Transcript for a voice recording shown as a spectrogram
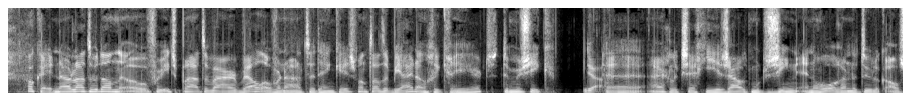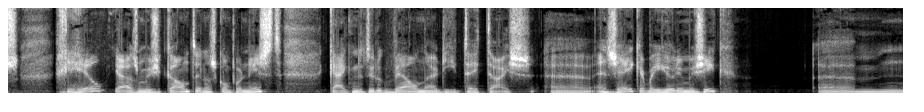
Oké, nou laten we dan over iets praten waar wel over na te denken is. Want dat heb jij dan gecreëerd, de muziek. Ja, Eh, eigenlijk zeg je, je zou het moeten zien en horen natuurlijk als geheel. Ja, als muzikant en als componist kijk natuurlijk wel naar die details. Eh, en zeker bij jullie muziek ehm,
